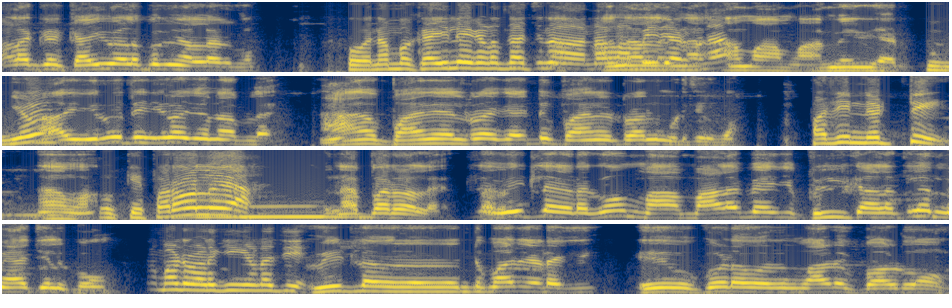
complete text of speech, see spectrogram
வளர்க்க கை வளர்ப்புக்கு நல்லா இருக்கும். ஓ நம்ம கையில கிடந்தாச்சுன்னா நல்லா அமைதியா? ஆமா ஆமா அமைதியா இருக்கும்? அது இருபத்தஞ்சு ரூபா சொன்னாப்ல நாங்க பதினேழு ரூபா கேட்டு பதினெட்டு ரூபான்னு முடிச்சிருக்கோம். பதினெட்டு. ஆமா. ஓகே பரவாயில்லையா? நான் பரவாயில்ல. வீட்டுல கிடக்கும் மழை பெஞ்ச பில் காலத்துல மேய்ச்சல் போகும் மாடு வளர்க்கீங்க வீட்டுல ஒரு ரெண்டு மாடு கிடக்கு. இது கூட ஒரு மாடு போடுவோம்.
